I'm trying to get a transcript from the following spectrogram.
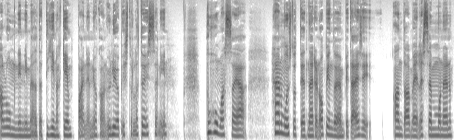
alumni nimeltä Tiina Kemppainen, joka on yliopistolla töissä, niin puhumassa ja hän muistutti, että näiden opintojen pitäisi antaa meille semmoinen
